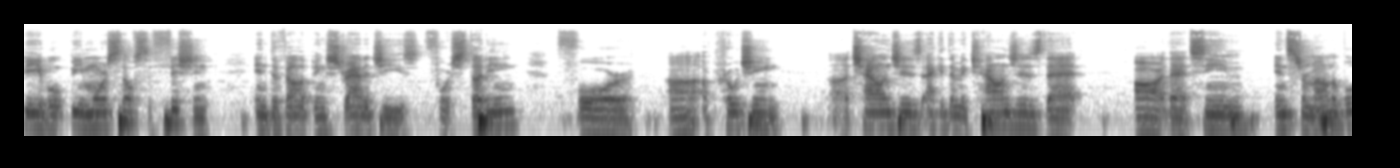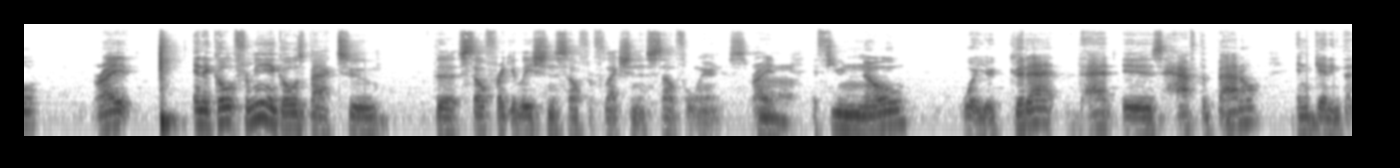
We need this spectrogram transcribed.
be able be more self-sufficient in developing strategies for studying, for uh, approaching uh, challenges, academic challenges that are that seem insurmountable, right? And it go for me, it goes back to the self-regulation, self-reflection, and self-awareness, right? Hmm. If you know what you're good at, that is half the battle in getting the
